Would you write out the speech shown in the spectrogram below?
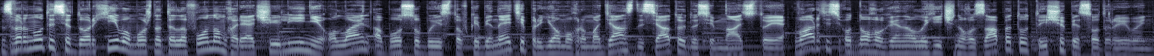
Звернутися до архіву можна телефоном гарячої лінії онлайн або особисто в кабінеті прийому громадян з 10 до 17. Вартість одного генеалогічного запиту 1500 гривень.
